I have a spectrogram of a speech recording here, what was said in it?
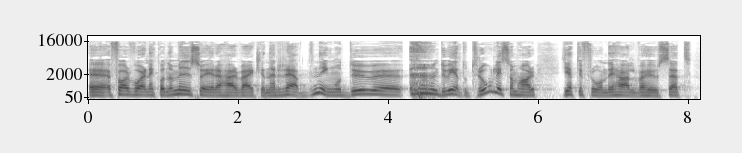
Eh, för vår ekonomi så är det här verkligen en räddning och du, eh, du är helt otrolig som har gett ifrån dig halva huset eh,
